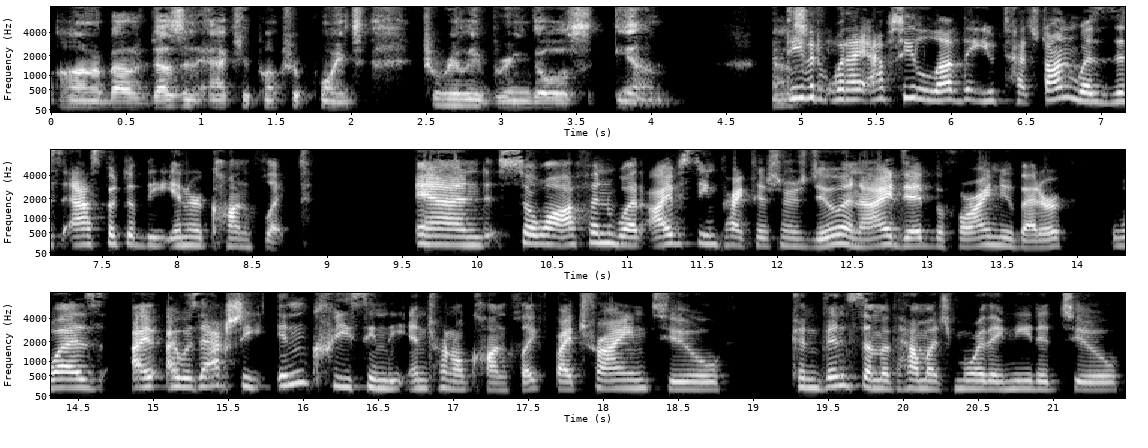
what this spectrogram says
on about a dozen acupuncture points to really bring those in. David, what I absolutely love that you touched on was this aspect of the inner conflict and so often, what I've seen practitioners do, and I did before I knew better, was I, I was actually increasing the internal conflict by trying to convince them of how much more they needed to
